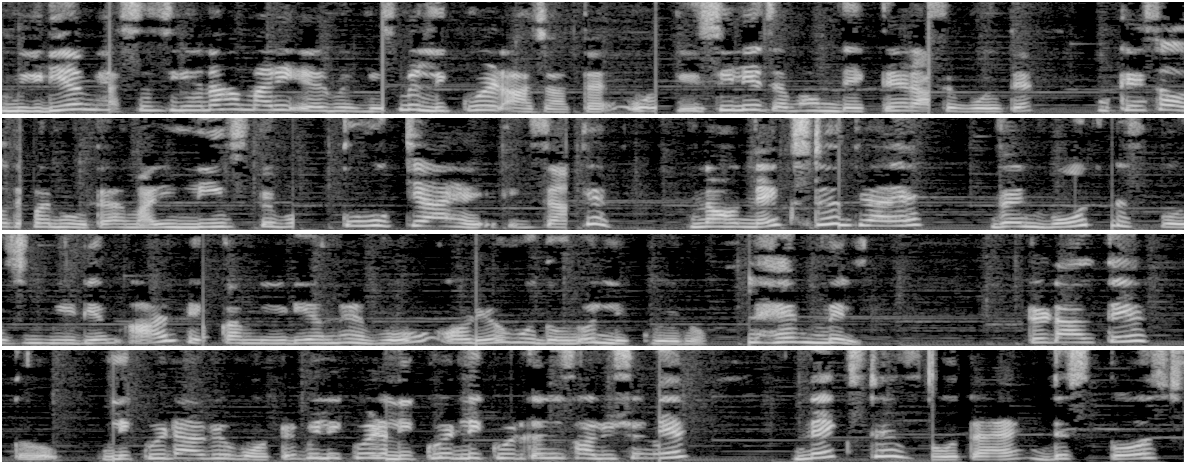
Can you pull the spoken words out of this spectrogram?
मीडियम है ना हमारी एयर में इसमें लिक्विड आ जाता है। और इसीलिए जब हम देखते हैं रास्ते बोलते हैं, वो कैसा होता होता है? हमारी लीव्स पे तो वो क्या है? एग्ज़ाम्पल नाउ नेक्स्ट क्या है? When both disposal medium are का मीडियम है वो, और ये वो दोनों लिक्विड हो। है मिल्क डालते हैं तो लिक्विड डाल रहे वाटर भी लिक्विड लिक्विड लिक्विड का जो सॉल्यूशन है नेक्स्ट इज़ होता है डिस्पोज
